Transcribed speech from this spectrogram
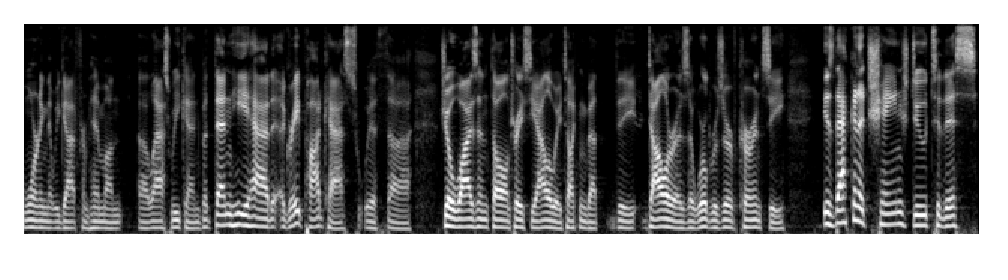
warning that we got from him on uh, last weekend. But then he had a great podcast with uh, Joe Weisenthal and Tracy Alloway talking about the dollar as a world reserve currency. Is that going to change due to this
